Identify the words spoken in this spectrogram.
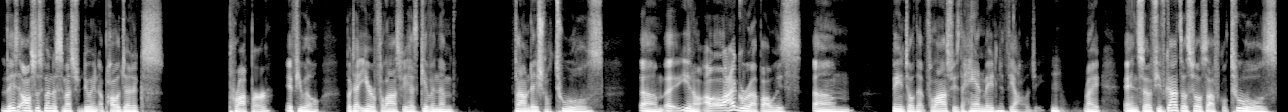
they also spend a semester doing apologetics proper, if you will. But that year of philosophy has given them foundational tools. Um, uh, you know, I, I grew up always um, being told that philosophy is the handmaiden of theology, Hmm. right? And so if you've got those philosophical tools,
